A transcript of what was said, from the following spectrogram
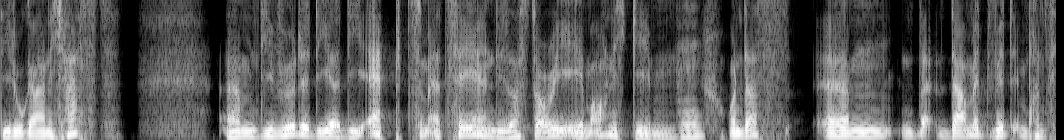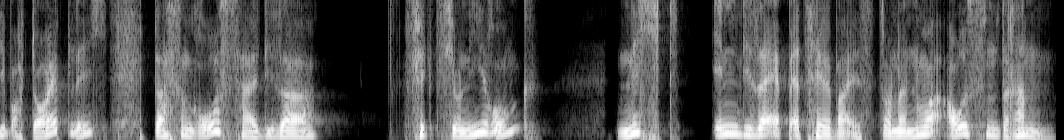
die du gar nicht hast, ähm, die würde dir die App zum Erzählen dieser Story eben auch nicht geben. Mhm. Und das ähm, damit wird im Prinzip auch deutlich, dass ein Großteil dieser Fiktionierung nicht in dieser App erzählbar ist, sondern nur außen dran.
